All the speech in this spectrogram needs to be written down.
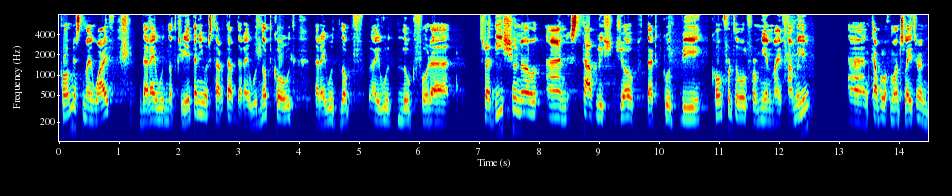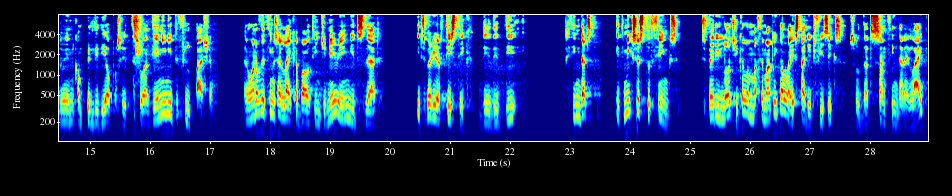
promised my wife that I would not create a new startup, that I would not code, that I would look, I would look for a traditional and established job that could be comfortable for me and my family. And a couple of months later, I'm doing completely the opposite. So at the end, you need to feel passion. And one of the things I like about engineering is that it's very artistic. The, the, the, I think that's it mixes two things. It's very logical and mathematical. I studied physics, so that's something that I like.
